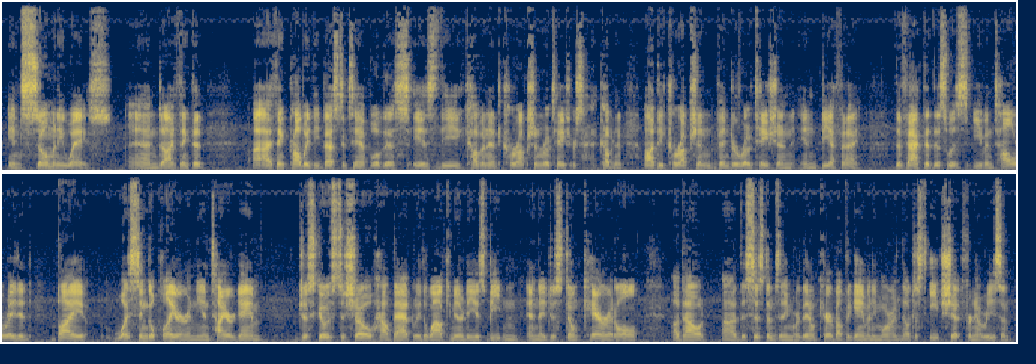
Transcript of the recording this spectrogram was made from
in so many ways. And I think that I think probably the best example of this is the Covenant corruption rotation, or Covenant, uh, the corruption vendor rotation in BFA. The fact that this was even tolerated by a single player in the entire game just goes to show how badly the WoW community is beaten, and they just don't care at all about uh, the systems anymore. They don't care about the game anymore, and they'll just eat shit for no reason.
